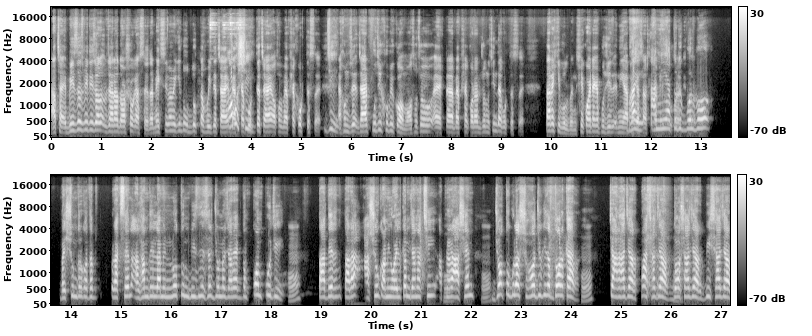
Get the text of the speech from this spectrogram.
আচ্ছা বিজনেস যারা দর্শক আছে তার ম্যাক্সিমামে কিন্তু উদ্যোক্তা হইতে চায় ব্যবসা করতে চায় অথবা ব্যবসা করতেছে। এখন যে যার পুঁজি খুবই কম অথচ একটা ব্যবসা করার জন্য চিন্তা করতেছে তারে কি বলবেন? সে কয় টাকা পুঁজি নিয়ে আপনার কাছে আসলে আমি এতটুকু বলব ভাই সুন্দর কথা রাখছেন। আলহামদুলিল্লাহ আমি নতুন বিজনেসের জন্য যারা একদম কম পুঁজি তাদের তারা আসুক আমি ওয়েলকাম জানাচ্ছি। আপনারা আসেন। যতগুলো সহযোগিতা দরকার চার হাজার পাঁচ হাজার দশ হাজার বিশ হাজার।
